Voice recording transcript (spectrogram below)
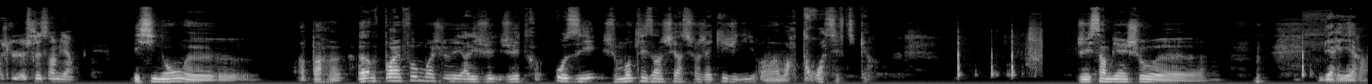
Je, le- je le sens bien. Et sinon, euh, à part, euh, euh, pour info, moi, je vais, allez, je vais, je vais être osé. Je monte les enchères sur Jackie. Je dis, on va avoir trois safety cars. Je les sens bien chaud euh, derrière,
